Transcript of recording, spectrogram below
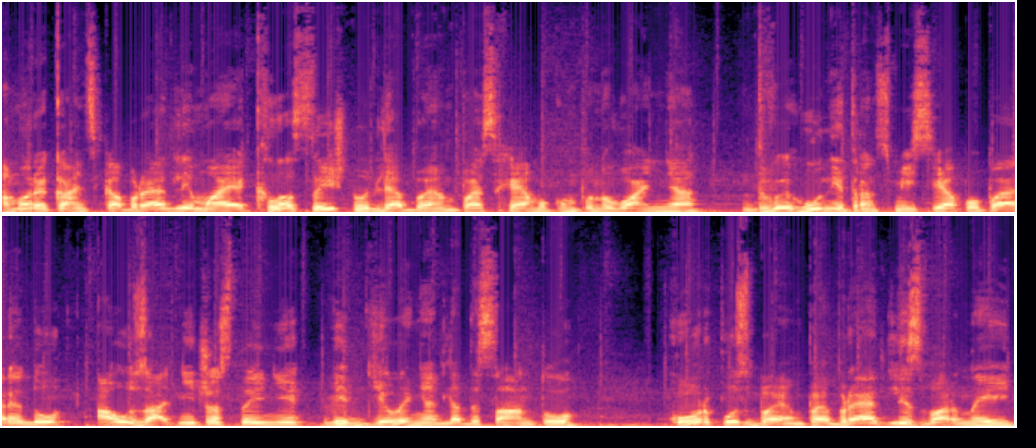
Американська Бредлі має класичну для БМП схему компонування, двигун і трансмісія попереду, а у задній частині відділення для десанту. Корпус БМП Бредлі зварний,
